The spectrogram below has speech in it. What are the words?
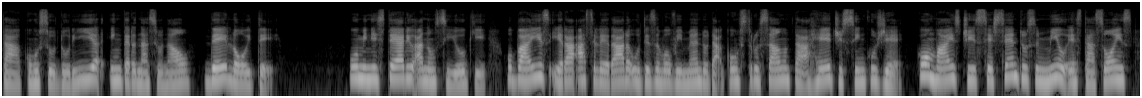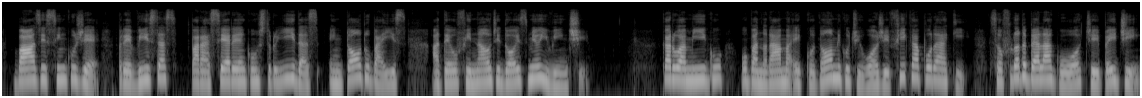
da consultoria internacional Deloitte. O ministério anunciou que o país irá acelerar o desenvolvimento da construção da rede 5G, com mais de 600 mil estações base 5G previstas para serem construídas em todo o país até o final de 2020. Caro amigo, o panorama econômico de hoje fica por aqui. Sou Flor Bela Guo, de Beijing.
